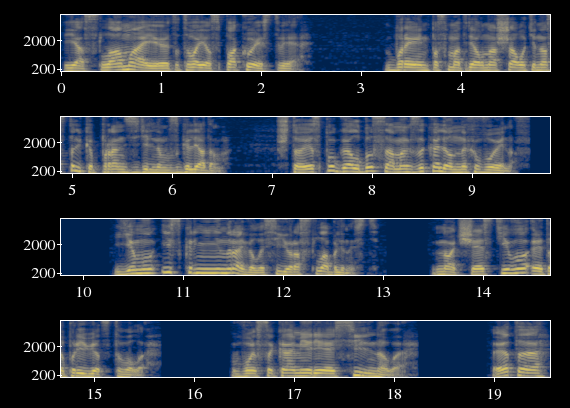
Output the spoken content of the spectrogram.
«Я сломаю это твое спокойствие». Брейн посмотрел на Шаути настолько пронзительным взглядом, что испугал бы самых закаленных воинов. Ему искренне не нравилась ее расслабленность, но часть его это приветствовала. Высокомерие сильного. Это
